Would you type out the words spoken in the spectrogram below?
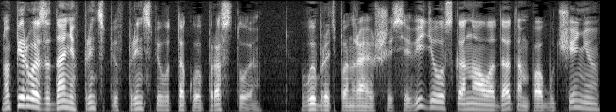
Но первое задание, в принципе, в принципе, вот такое, простое. Выбрать понравившееся видео с канала, да, там по обучению.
